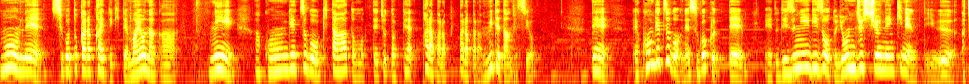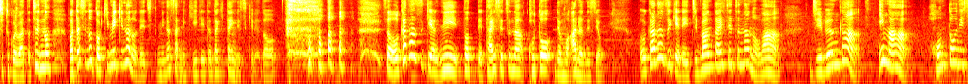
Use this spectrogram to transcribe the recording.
もうね仕事から帰ってきて真夜中にあ今月号来たと思ってちょっとパラパラパラパラ見てたんですよ。で今月号ねすごくって、えーと、ディズニーリゾート40周年記念っていうあちょっとこれ私の私のときめきなのでちょっと皆さんに聞いていただきたいんですけれど そうお片付けにとって大切なことでもあるんですよ。お片付けで一番大切なのは自分が今本当に好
